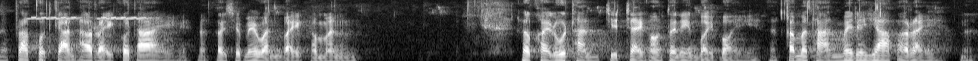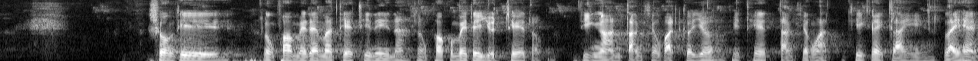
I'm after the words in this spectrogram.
นะปรากฏการอะไรก็ได้นะเราจะไม่หวั่นไหวกับมัน เราคอยรู้ทันจิตใจของตนเองบ่อยๆนะกรรมฐานไม่ได้ยากอะไรนะ ช่วงที่หลวงพ่อไม่ได้มาเทศที่นี่นะหลวงพ่อก็ไม่ได้หยุดเทศหรอกทีงานต่างจังหวัดก็เยอะไปเทศต่างจังหวัดที่ไกลๆหลายแห่ง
